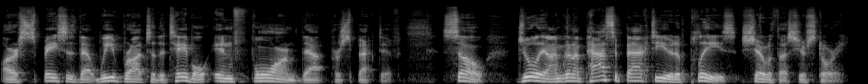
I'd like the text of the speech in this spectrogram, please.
our spaces that we've brought to the table inform that perspective. So, Julia, I'm going to pass it back to you to please share with us your story.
